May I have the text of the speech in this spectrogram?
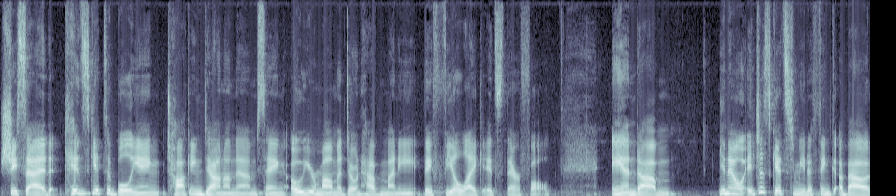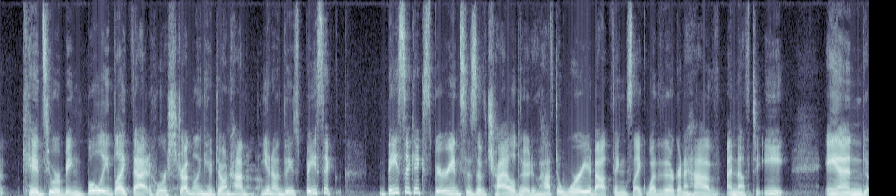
She said, kids get to bullying, talking down on them, saying, oh, your mama don't have money. They feel like it's their fault. And, um, you know, it just gets to me to think about kids who are being bullied like that, who are struggling, who don't have, you know, these basic basic experiences of childhood, who have to worry about things like whether they're going to have enough to eat. And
